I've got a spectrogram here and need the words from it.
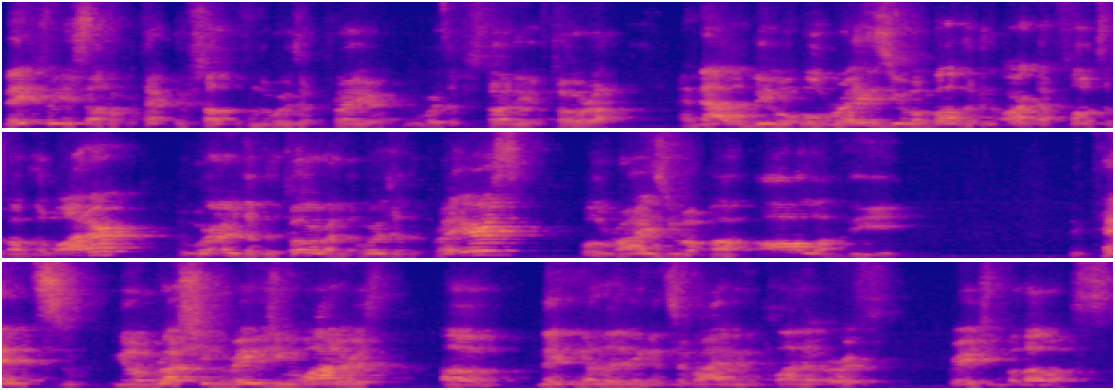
Make for yourself a protective shelter from the words of prayer, from the words of study of Torah. And that will be what will raise you above like an ark that floats above the water. The words of the Torah and the words of the prayers will rise you above all of the intense, you know, rushing, raging waters of making a living and surviving on planet Earth, raging below us.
